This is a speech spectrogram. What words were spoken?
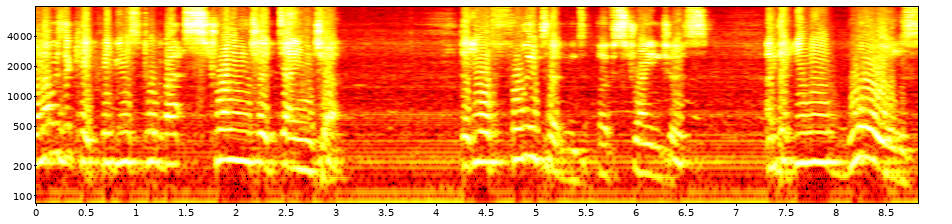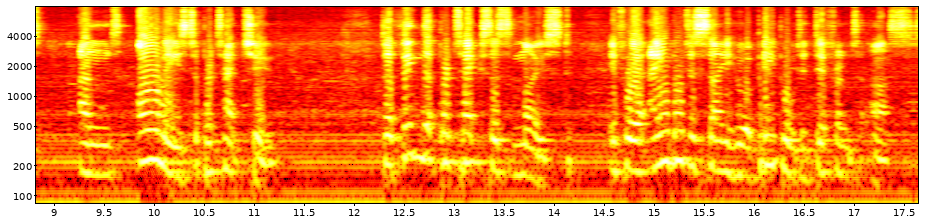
when I was a kid, people used to talk about stranger danger. That you're frightened of strangers and that you need walls and armies to protect you. The thing that protects us most, if we're able to say who are people to different to us,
